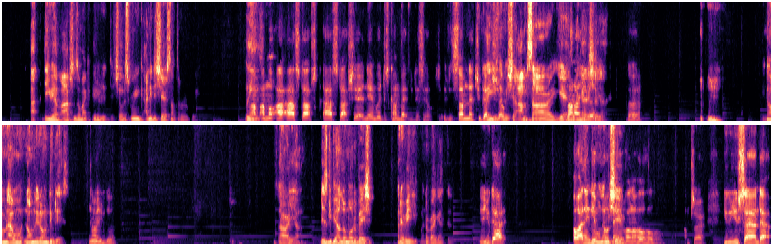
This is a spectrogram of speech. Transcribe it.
Uh, do you have options on my computer to, to show the screen? I need to share something real quick. Please, I'm, I'm gonna, I'll, I'll stop. I'll stop sharing, and then we'll just come back to this. If it's something that you got please to let me show. I'm sorry. Yes, No, no, I you gotta good. show y'all. go ahead. normally I won't, normally don't do this. No, you good. Sorry, y'all. Just give y'all a little motivation. Whenever he, whenever I got the Yeah, you got it. Oh, I didn't You give. won't let Oh, me share. Hold on. Hold, hold, hold. I'm sorry. You you signed out.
